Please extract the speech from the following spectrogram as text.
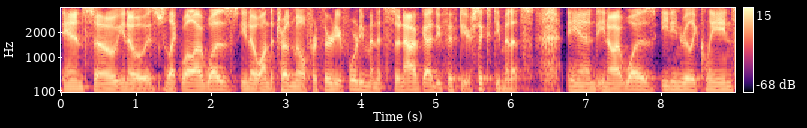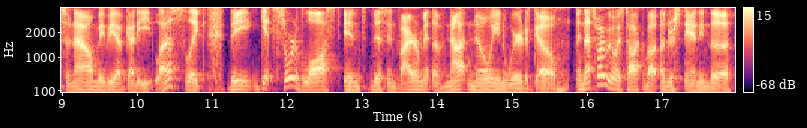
And so, you know, it's like, well, I was, you know, on the treadmill for 30 or 40 minutes. So now I've got to do 50 or 60 minutes. And, you know, I was eating really clean. So now maybe I've got to eat less. Like they get sort of lost in this environment of not knowing where to go. And that's why we always talk about understanding the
